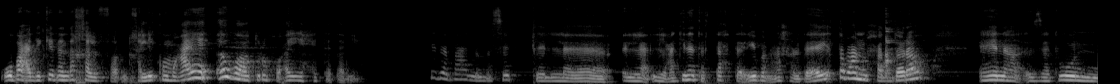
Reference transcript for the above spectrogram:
وبعد كده ندخل الفرن. خليكم معايا اوعوا تروحوا أي حتة تانية. كده بعد ما سبت العجينة ترتاح تقريبا عشر دقايق. طبعا محضرة هنا زيتون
